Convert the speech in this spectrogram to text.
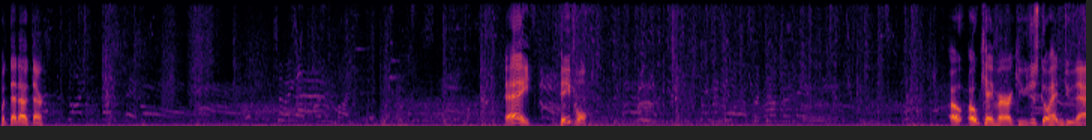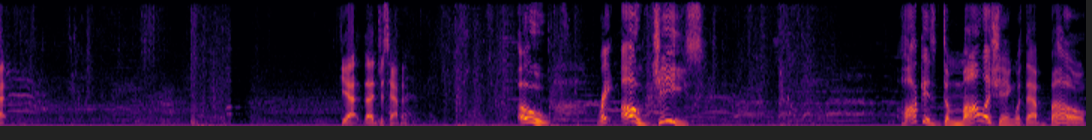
put that out there. Showing up uninvited. Hey, people! Oh, okay, Varric, you just go ahead and do that. Yeah, that just happened. Oh! Right, oh, jeez! Hawke is demolishing with that bow.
